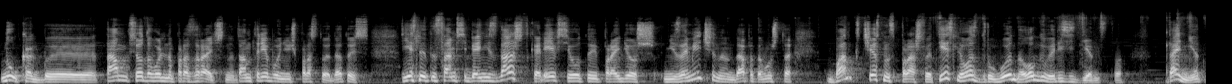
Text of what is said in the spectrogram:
Ну, как бы там все довольно прозрачно. Там требование очень простое, да, то есть если ты сам себя не сдашь, скорее всего, ты пройдешь незамеченным, да, потому что банк честно спрашивает, есть ли у вас другое налоговое резидентство? Да, нет.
